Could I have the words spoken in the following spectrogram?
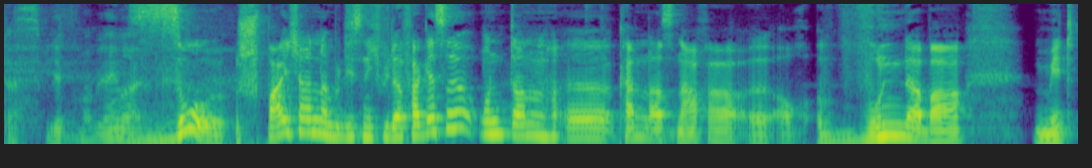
Das wird mal wieder hinreißen. So, speichern, damit ich es nicht wieder vergesse. Und dann äh, kann das nachher äh, auch wunderbar mit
